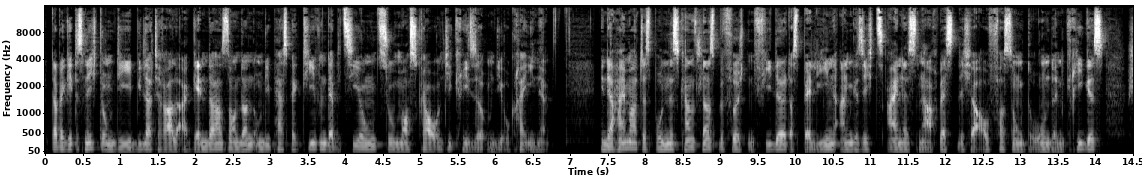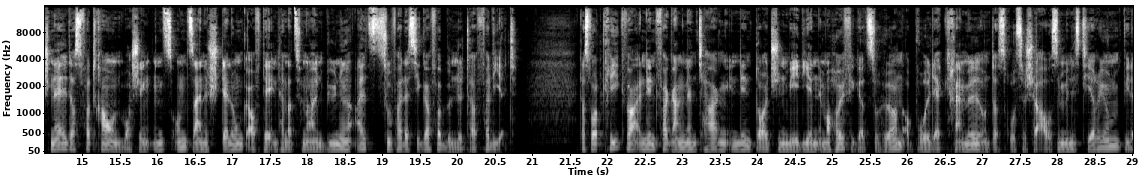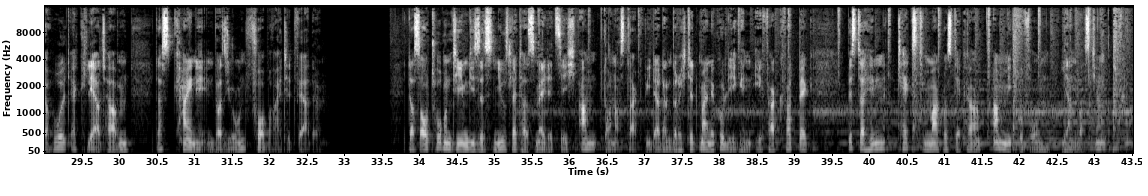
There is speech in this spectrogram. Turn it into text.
Dabei geht es nicht um die bilaterale Agenda, sondern um die Perspektiven der Beziehungen zu Moskau und die Krise um die Ukraine. In der Heimat des Bundeskanzlers befürchten viele, dass Berlin angesichts eines nach westlicher Auffassung drohenden Krieges schnell das Vertrauen Washingtons und seine Stellung auf der internationalen Bühne als zuverlässiger Verbündeter verliert. Das Wort Krieg war in den vergangenen Tagen in den deutschen Medien immer häufiger zu hören, obwohl der Kreml und das russische Außenministerium wiederholt erklärt haben, dass keine Invasion vorbereitet werde. Das Autorenteam dieses Newsletters meldet sich am Donnerstag wieder. Dann berichtet meine Kollegin Eva Quadbeck. Bis dahin Text Markus Decker, am Mikrofon Jan Bastian Buck.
